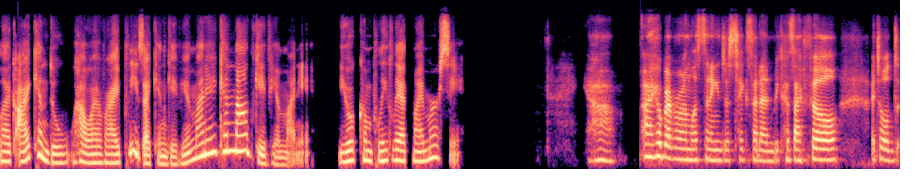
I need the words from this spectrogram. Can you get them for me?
like, I can do however I please. I can give you money, I cannot give you money. You're completely at my mercy. Yeah. I hope everyone listening just takes that in because I feel I told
